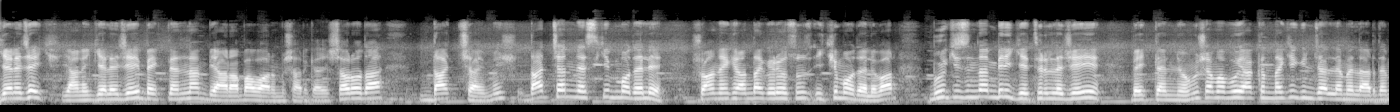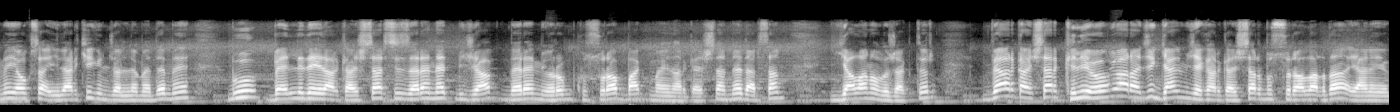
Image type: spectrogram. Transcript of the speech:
gelecek yani geleceği beklenilen bir araba varmış arkadaşlar. O da Dacia'ymış. Dacia'nın eski bir modeli. Şu an ekranda görüyorsunuz iki modeli var. Bu ikisinden biri getirileceği bekleniliyormuş ama bu yakındaki güncellemelerde mi yoksa ileriki güncellemede mi bu belli değil arkadaşlar. Sizlere net bir cevap veremiyorum. Kusura bakmayın arkadaşlar. Ne dersem yalan olacaktır. Ve arkadaşlar Clio aracı gelmeyecek arkadaşlar bu sıralarda. Yani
